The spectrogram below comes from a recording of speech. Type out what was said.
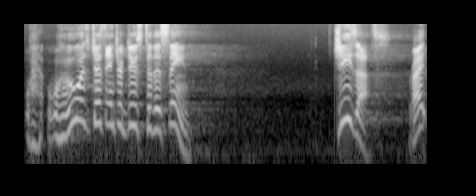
Who was just introduced to this scene? Jesus, right?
